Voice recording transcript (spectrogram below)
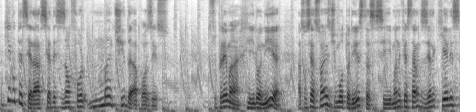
o que acontecerá se a decisão for mantida após isso? Suprema ironia, associações de motoristas se manifestaram dizendo que eles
